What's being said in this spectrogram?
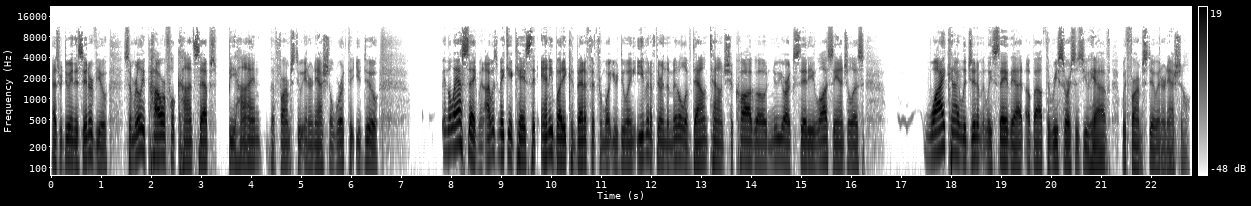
as we're doing this interview, some really powerful concepts behind the Farm Stew International work that you do. In the last segment, I was making a case that anybody can benefit from what you're doing, even if they're in the middle of downtown Chicago, New York City, Los Angeles. Why can I legitimately say that about the resources you have with Farm Stew International?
